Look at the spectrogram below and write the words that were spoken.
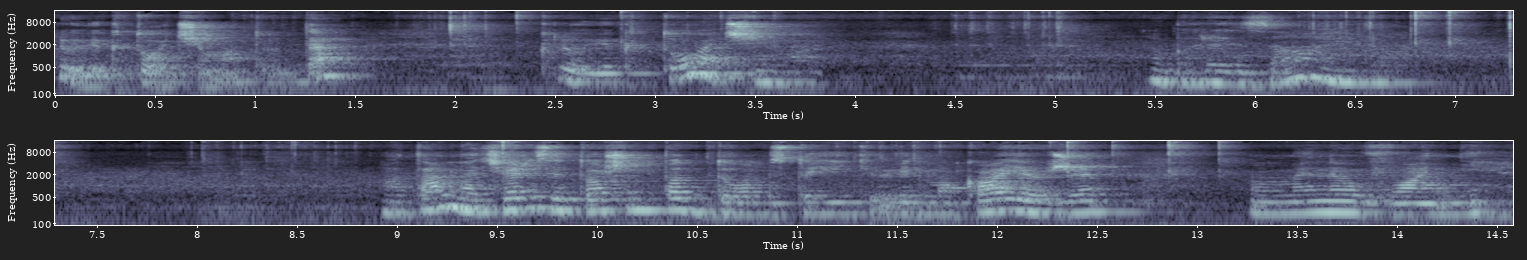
Клювік точимо тут, да? Клювік точимо. Обгризаємо. А там на черзі тошен поддон стоїть, відмокає вже у мене у ванні.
